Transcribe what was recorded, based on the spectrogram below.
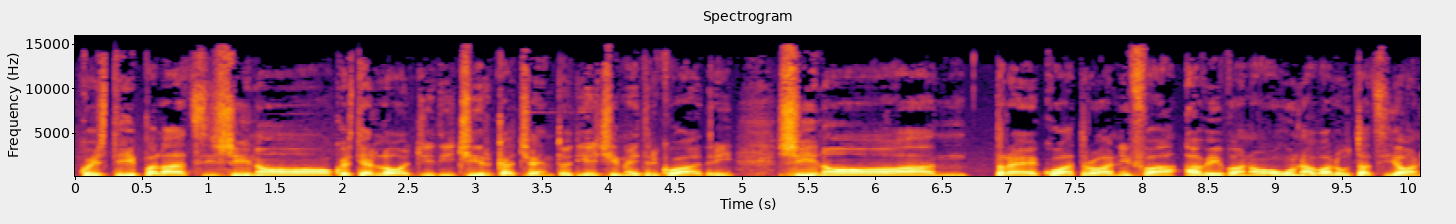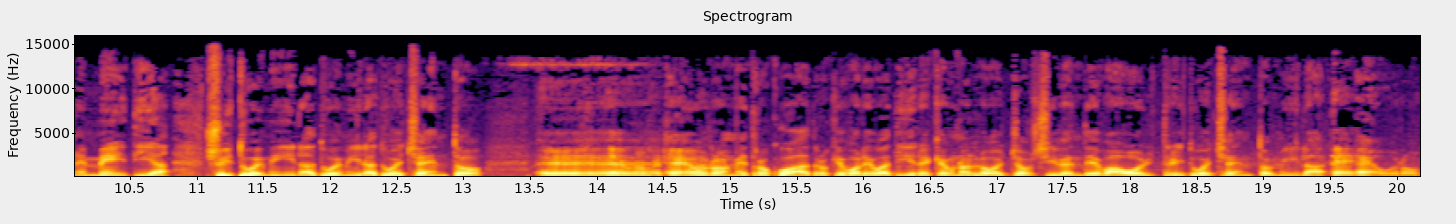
Questi palazzi, sino, questi alloggi di circa 110 metri quadri, sino a 3-4 anni fa avevano una valutazione media sui 2000-2200 eh, Euro metro euro al metro quadro, che voleva dire che un alloggio si vendeva oltre i 200.000 Eh. euro.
